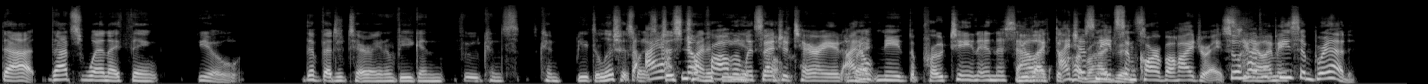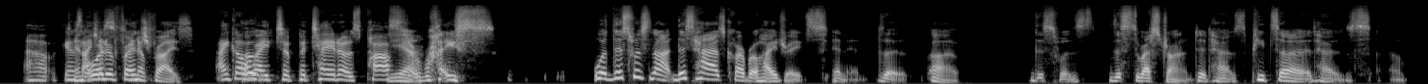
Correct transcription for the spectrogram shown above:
that, that's when I think, you know, the vegetarian and vegan food can, can be delicious it's I have no problem with itself. vegetarian. I don't need the protein in the salad. like the I just need some carbohydrates. so you have know, a I mean, piece of bread uh, and I order just, you french know, fries I go Oh. right to potatoes, pasta, Yeah. rice. Well, this was not, this has carbohydrates in it. The, uh, this was, this restaurant, it has pizza, it has, um,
